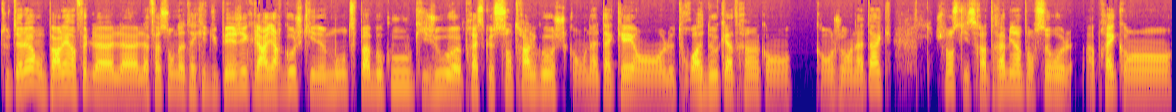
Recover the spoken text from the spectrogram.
tout à l'heure, on parlait en fait de la, façon d'attaquer du PSG, que l'arrière gauche qui ne monte pas beaucoup, qui joue euh, presque central gauche quand on attaquait en le 3-2-4-1 quand, on joue en attaque. Je pense qu'il sera très bien pour ce rôle. Après, quand,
